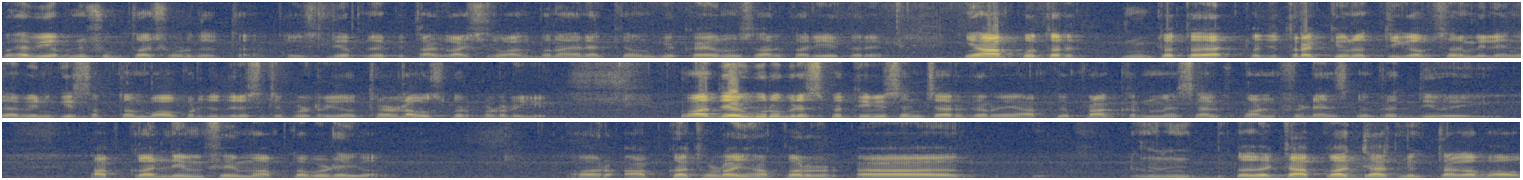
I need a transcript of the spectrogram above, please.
वह भी अपनी शुभता छोड़ देता है। तो इसलिए अपने पिता का आशीर्वाद बनाए रखें उनके कहे अनुसार कार्य करें। यहाँ आपको तर, तो, तो तरक्की उन्नति का अवसर मिलेंगे। अब इनकी सप्तम भाव पर जो दृष्टि पड़ रही है थर्ड हाउस पर पड़ रही है। वहाँ देवगुरु बृहस्पति भी संचार कर रहे हैं। आपके पराक्रम में सेल्फ कॉन्फिडेंस में वृद्धि होगी आपका नेम फेम आपका बढ़ेगा। और आपका थोड़ा यहाँ पर आपका आध्यात्मिकता का भाव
